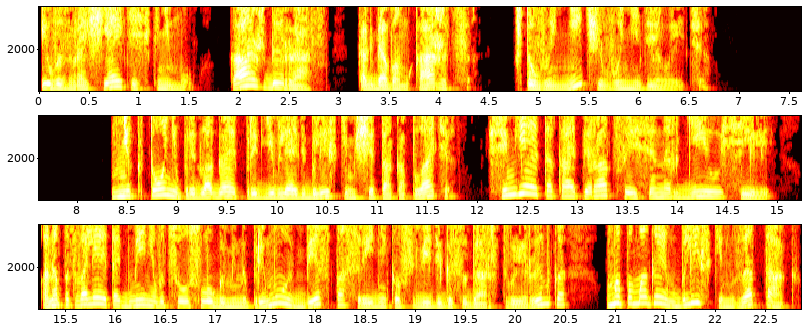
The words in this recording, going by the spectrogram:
и возвращайтесь к нему каждый раз, когда вам кажется, что вы ничего не делаете. Никто не предлагает предъявлять близким счета к оплате. Семья — это кооперация синергии усилий. Она позволяет обмениваться услугами напрямую без посредников в виде государства и рынка. Мы помогаем близким за так,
